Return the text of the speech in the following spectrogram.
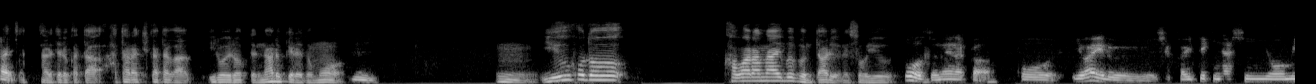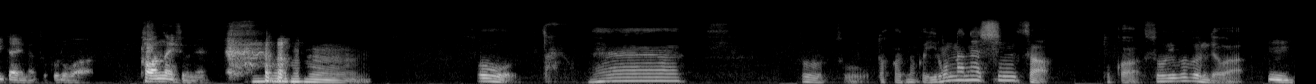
活躍されてる方、働き方がいろいろってなるけれども、うん。うん、言うほど変わらない部分ってあるよね、そういう。そうですよね。なんか、こう、いわゆる社会的な信用みたいなところは変わんないですよね。うん、そうだよね。そうそう。だからなんかいろんなね、審査とか、そういう部分ではうん。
